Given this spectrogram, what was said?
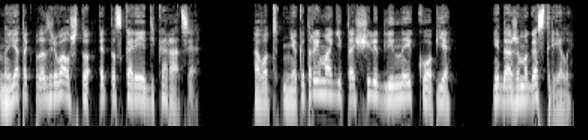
Но я так подозревал, что это скорее декорация. А вот некоторые маги тащили длинные копья и даже магострелы.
